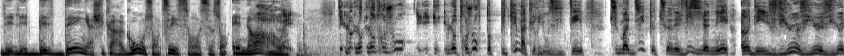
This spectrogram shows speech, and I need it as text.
les, les buildings à Chicago sont, tu sais, sont, sont énormes. Ah oui. L'autre jour, l'autre jour, t'as piqué ma curiosité. Tu m'as dit que tu avais visionné un des vieux, vieux, vieux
